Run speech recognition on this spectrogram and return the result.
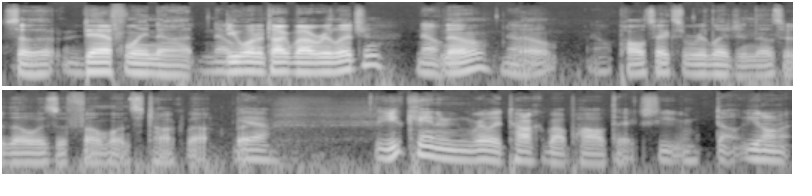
so definitely not. No. Do you want to talk about religion? No. No, No. No. Politics and religion; those are the always the fun ones to talk about. But yeah. You can't even really talk about politics. You don't. You don't.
